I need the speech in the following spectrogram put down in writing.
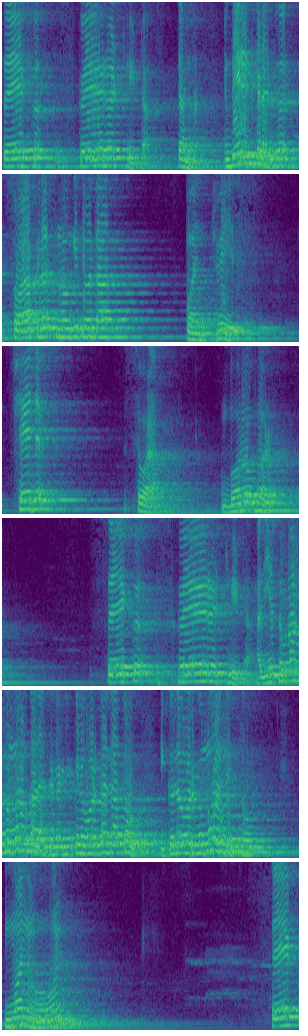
सेक स्क्वेअर थिटा त्यानंतर बेरीज करायचं. सोळा प्लस नऊ किती होतात? पंचवीस. छेद सोळा. बरोबर. सेक स्क्वेअर थिटा आणि याचं वर्गमूळ काढायचं कारण इकडे वर्ग जातो इकडे वर्गमूळ निघतो. म्हणून सेक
